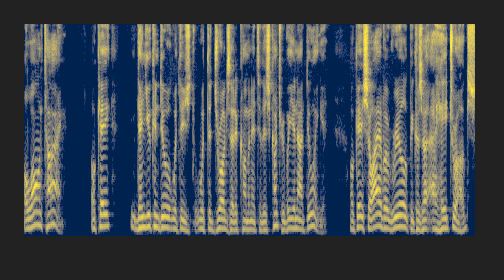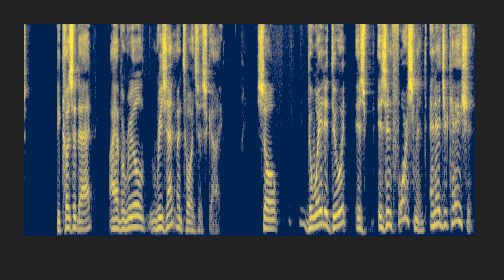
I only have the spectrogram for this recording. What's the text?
a long time. Okay, then you can do it with these with the drugs that are coming into this country, but you're not doing it. Okay, so I have a real because I, I hate drugs. Because of that, I have a real resentment towards this guy. So the way to do it is is enforcement and education.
